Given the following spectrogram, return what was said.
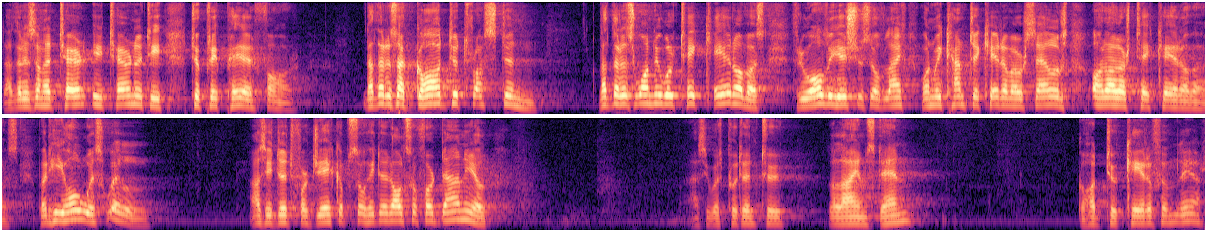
That there is an eternity to prepare for. That there is a God to trust in that there is one who will take care of us through all the issues of life when we can't take care of ourselves or others take care of us. But he always will. As he did for Jacob, so he did also for Daniel. As he was put into the lion's den, God took care of him there.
